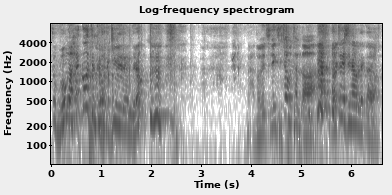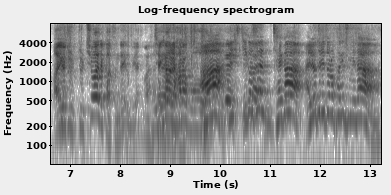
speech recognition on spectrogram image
또 뭔가 할 것 같은 그런 느낌이 드는데요? 야, 너네 진행 진짜 못한다. 어떻게 진행하면 될까요? 아 이거 좀 좀 치워야 될 것 같은데 이거 위에. 아, 젠가를 하라고. 아 이게 이, 이것은 제가 알려드리도록 하겠습니다.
